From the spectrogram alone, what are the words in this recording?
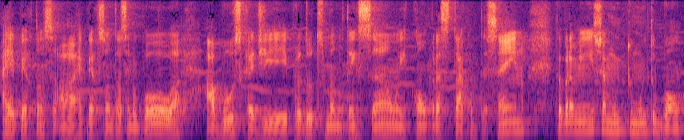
a repercussão está sendo boa, a busca de produtos, manutenção e compras está acontecendo. Então, para mim, isso é muito, muito bom.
